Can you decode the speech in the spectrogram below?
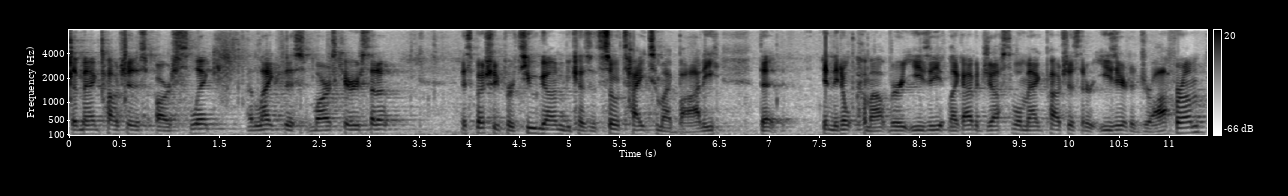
The mag pouches are slick. I like this Mars carrier setup, especially for two gun because it's so tight to my body that and they don't come out very easy. Like I have adjustable mag pouches that are easier to draw from,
